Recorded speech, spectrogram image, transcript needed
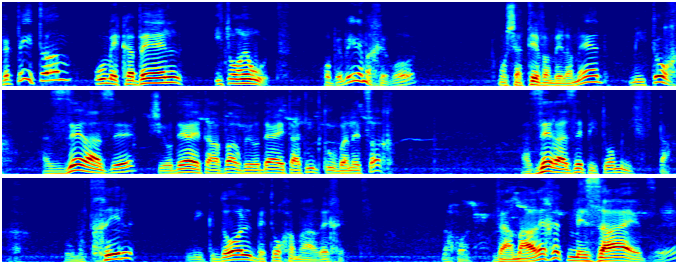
ופתאום הוא מקבל התעוררות. או במילים אחרות, כמו שהטבע מלמד, מתוך הזרע הזה, שיודע את העבר ויודע את העתיד כי הוא בנצח, הזרע הזה פתאום נפתח. הוא מתחיל לגדול בתוך המערכת. נכון. והמערכת מזהה את זה,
